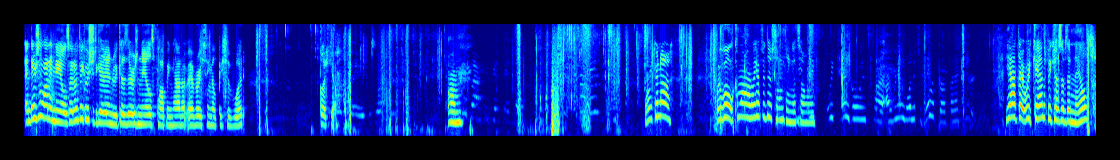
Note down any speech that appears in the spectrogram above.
And there's a lot of nails. I don't think we should get in, because there's nails popping out of every single piece of wood. But, yeah. Um... We're gonna... We will. Come on, we have to do something at somewhere. We can go inside. I really wanted to go inside, but I can't. Yeah, that we can't because of the nails.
